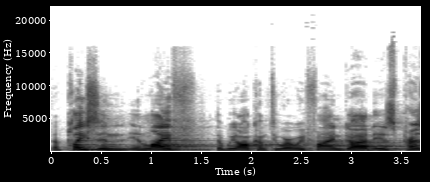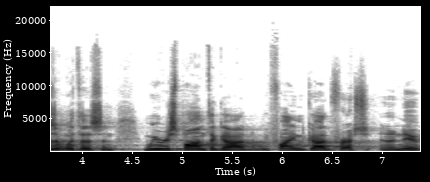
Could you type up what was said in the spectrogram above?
a place in, in life that we all come to where we find God is present with us and we respond to God. We find God fresh and anew.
